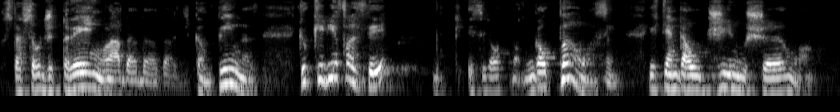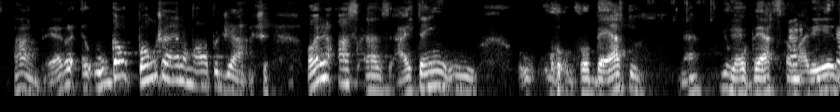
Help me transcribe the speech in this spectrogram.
estação de trem lá da, da, da, de Campinas, que eu queria fazer esse galpão, um galpão, assim. E tem Gaudí no chão, ó. Ah, era, o galpão já era uma obra de arte. Olha, as, as, aí tem o, o, Roberto, né? E o é, Roberto Camareiro.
